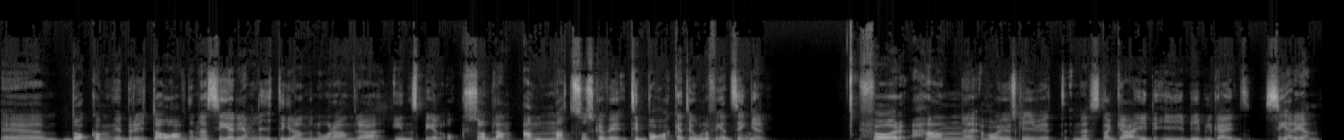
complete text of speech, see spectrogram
Ehm, dock kommer vi bryta av den här serien lite grann med några andra inspel också. Bland annat så ska vi tillbaka till Olof Edsinger. För han har ju skrivit nästa guide i Bibelguide-serien.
